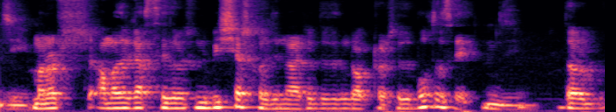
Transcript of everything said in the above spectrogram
জি। মানুষ আমাদের কাছ থেকে শুনে বিশ্বাস করে যে না শুধু ডক্টর শুধু বলতেছে। জি। তোর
